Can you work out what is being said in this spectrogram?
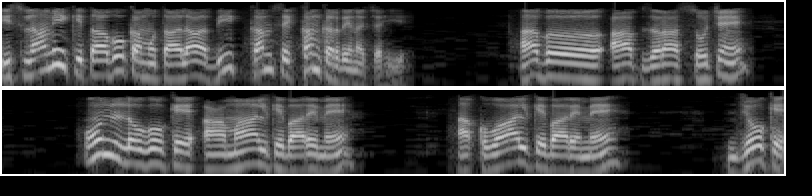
اسلامی کتابوں کا مطالعہ بھی کم سے کم کر دینا چاہیے۔ اب آپ ذرا سوچیں ان لوگوں کے اعمال کے بارے میں، اقوال کے بارے میں، جو کہ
